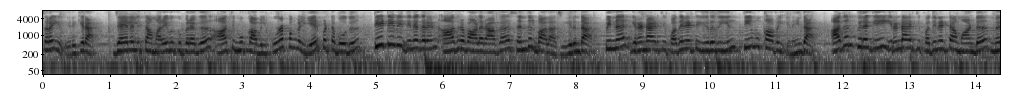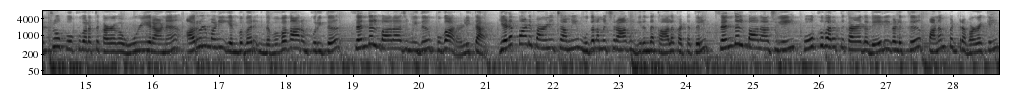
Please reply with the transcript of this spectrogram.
சிறையில் இருக்கிறார் ஜெயலலிதா மறைவுக்கு பிறகு அதிமுகவில் குழப்பங்கள் ஏற்பட்ட போது டிடிவி தினகரன் ஆதரவாளராக செந்தில் பாலாஜி இருந்தார் பின்னர் இரண்டாயிரத்தி பதினெட்டு இறுதியில் திமுகவில் இணைந்தார் அதன் பிறகே இரண்டாயிரத்தி பதினெட்டாம் ஆண்டு மெட்ரோ போக்குவரத்து கழக ஊழியரான அருள்மணி என்பவர் இந்த விவகாரம் குறித்து செந்தல் பாலாஜி மீது புகார் அளித்தார் எடப்பாடி பழனிசாமி முதலமைச்சராக இருந்த காலகட்டத்தில் செந்தல் பாலாஜியை போக்குவரத்து கழக வேலைகளுக்கு பணம் பெற்ற வழக்கில்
